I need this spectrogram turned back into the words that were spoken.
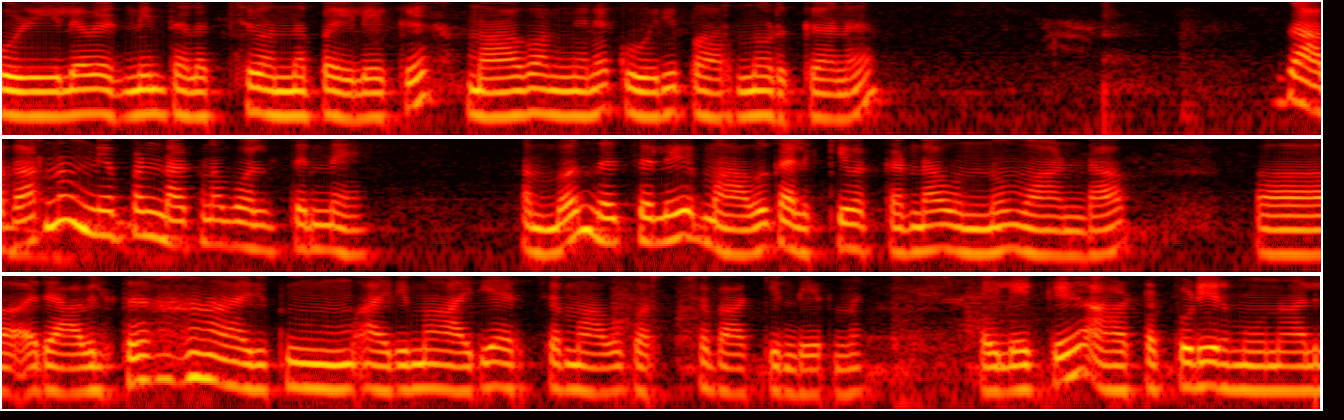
കുഴിയിലെ വെണ്ണയും തിളച്ച് വന്നപ്പോൾ അതിലേക്ക് മാവ് അങ്ങനെ കോരി പറന്നു കൊടുക്കുകയാണ് സാധാരണ ഉണ്ണിയപ്പം ഉണ്ടാക്കണ പോലെ തന്നെ. സംഭവം എന്താ വെച്ചാൽ മാവ് കലക്കി വെക്കണ്ട ഒന്നും വേണ്ട. രാവിലത്തെ അരി അരിമ അരി അരച്ച മാവ് കുറച്ച് ബാക്കി ഉണ്ടായിരുന്നു അതിലേക്ക് ആട്ടപ്പൊടി ഒരു മൂന്നാൽ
